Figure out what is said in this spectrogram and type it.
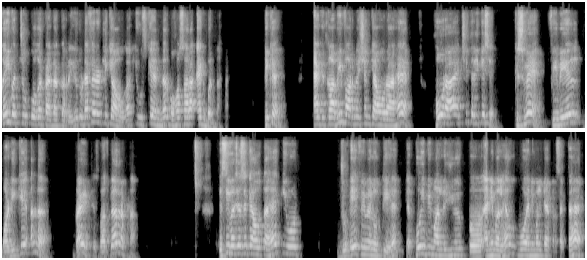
कई बच्चों को अगर पैदा कर रही है तो डेफिनेटली क्या होगा कि उसके अंदर बहुत सारा एग बनना है। ठीक है? एग का भी फॉर्मेशन क्या हो रहा है? हो रहा है अच्छी तरीके से। किसमें? फीमेल बॉडी के अंदर। राइट इस बात को याद रखना। इसी वजह से क्या होता है कि वो जो एक फीमेल होती है, या कोई भी मान लीजिए एनिमल है, वो एनिमल क्या कर सकता है?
